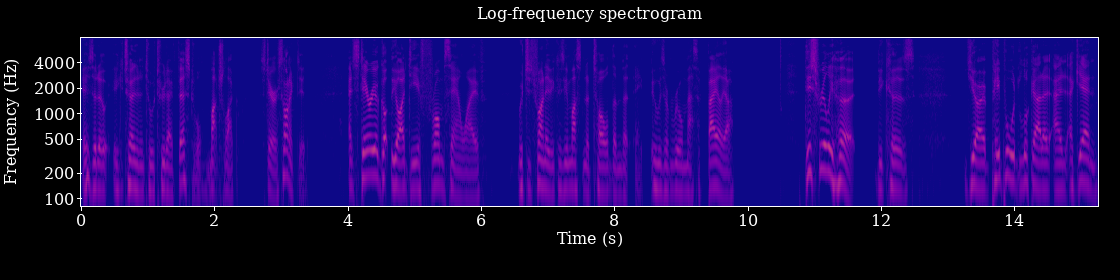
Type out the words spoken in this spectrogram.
is that it, he turns it into a two day festival, much like Stereosonic did. And Stereo got the idea from Soundwave, which is funny because he mustn't have told them that it was a real massive failure. This really hurt because you know people would look at it and again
